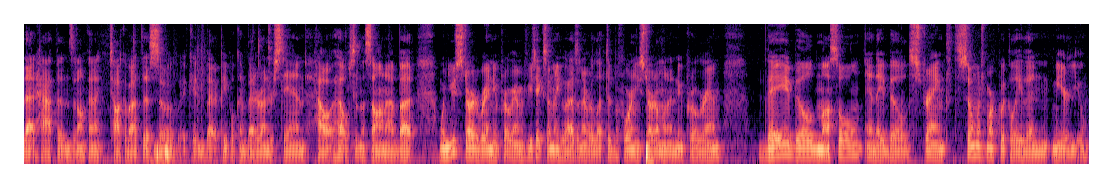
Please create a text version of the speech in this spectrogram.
that happens, and I'll kind of talk about this so it can better, people can better understand how it helps in the sauna. But when you start a brand new program, if you take somebody who hasn't ever lifted before and you start them on a new program, they build muscle and they build strength so much more quickly than me or you.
